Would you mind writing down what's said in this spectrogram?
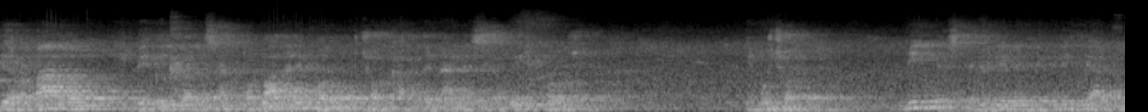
firmado y pedido al Santo Padre por muchos cardenales y obispos y muchos miles de fieles de cristianos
